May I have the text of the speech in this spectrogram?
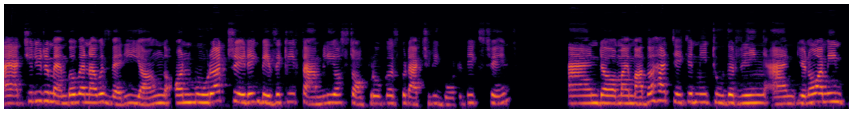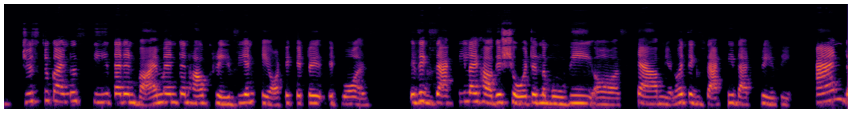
I actually remember when I was very young on Murrah trading, basically, family or stockbrokers could actually go to the exchange and uh, my mother had taken me to the ring and you know i mean just to kind of see that environment and how crazy and chaotic it it was is exactly like how they show it in the movie uh, scam you know it's exactly that crazy and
